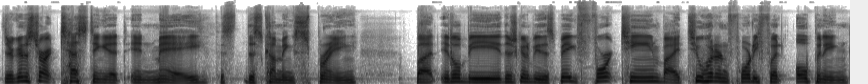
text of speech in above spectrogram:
they're going to start testing it in May, this, this coming spring. But it'll be, there's going to be this big 14 by 240 foot opening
